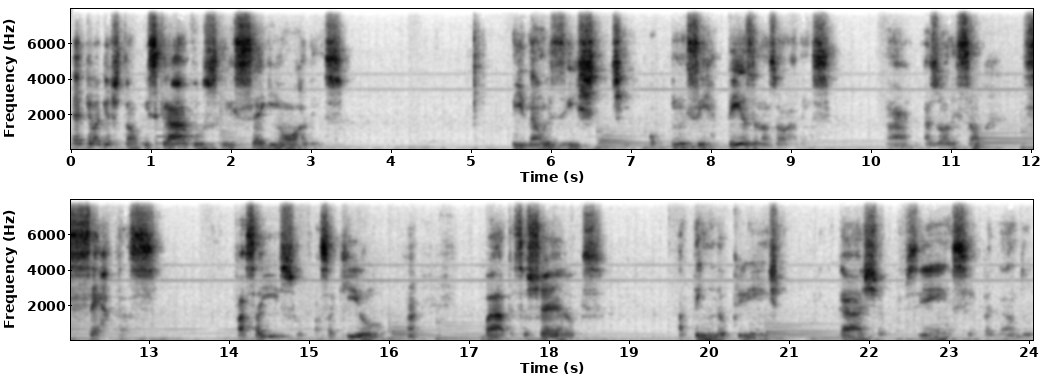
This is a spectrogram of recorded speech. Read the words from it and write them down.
É aquela questão. Escravos, eles seguem ordens. E não existe incerteza nas ordens. Né? As ordens são certas. faça isso, faça aquilo, né? bata essa xerox, atenda o cliente, caixa, eficiência, pegando,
